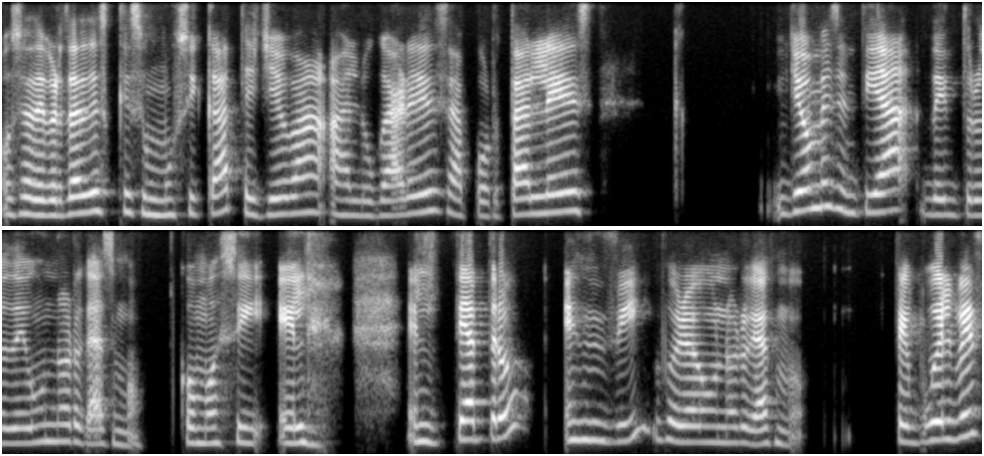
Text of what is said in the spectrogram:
O sea, de verdad es que su música te lleva a lugares, a portales. Yo me sentía dentro de un orgasmo, como si el, el teatro en sí fuera un orgasmo. Te vuelves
